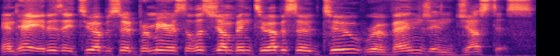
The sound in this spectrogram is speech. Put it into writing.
and hey it is a two episode premiere so let's jump into episode two revenge and justice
